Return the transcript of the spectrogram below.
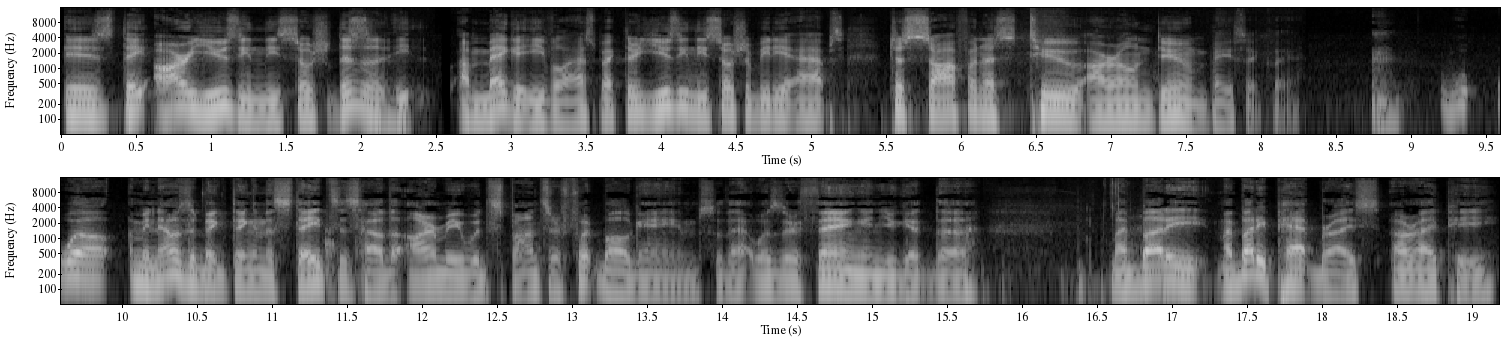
is they are using these social. This is a, a mega evil aspect. They're using these social media apps to soften us to our own doom, basically. Well, I mean, that was a big thing in the states is how the army would sponsor football games. So that was their thing, and you get the my buddy, my buddy Pat Bryce, R.I.P.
